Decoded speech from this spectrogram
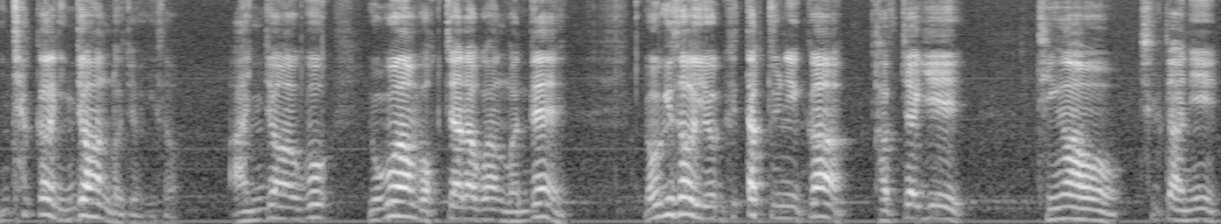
이 착각을 인정한 거죠 여기서 아 인정하고 요거만 먹자라고 한 건데 여기서 이렇게 딱 두니까 갑자기 딩하오 7단이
